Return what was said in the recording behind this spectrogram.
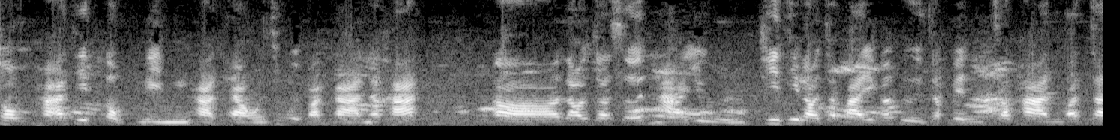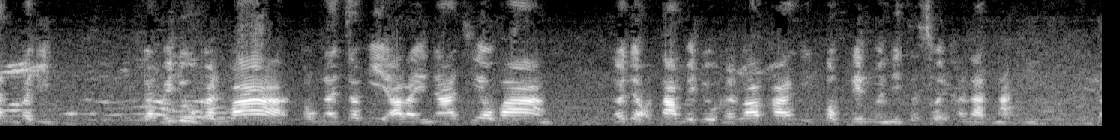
ชมพระอาทิตย์ตกดินค่ะ แถวสมุทรปราการนะคะเอ่อเราจะเซิร์ชหาอยู่ที่ที่เราจะไปก็คือจะเป็นสะพานวัดจันทร์ประดิษฐ์เดี๋ยวไปดูกันว่าตรงนั้นจะมีอะไรน่าเที่ยวบ้าง แล้วเดี๋ยวตามไปดูกันว่าพระอาทิตย์ตกดินวันนี้จะสวยขนาดไหน ไป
